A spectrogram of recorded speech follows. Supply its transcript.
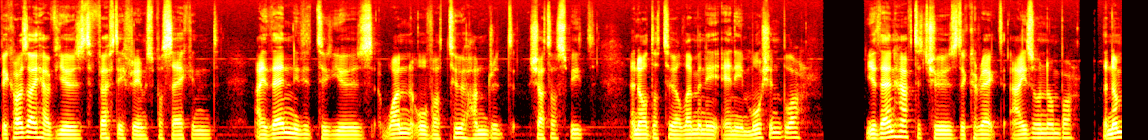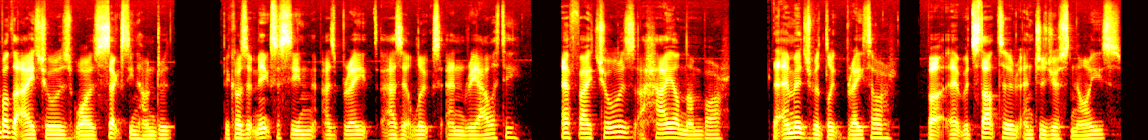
because I have used 50 frames per second, I then needed to use 1 over 200 shutter speed in order to eliminate any motion blur. You then have to choose the correct ISO number. The number that I chose was 1600 because it makes the scene as bright as it looks in reality. If I chose a higher number, the image would look brighter, but it would start to introduce noise.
